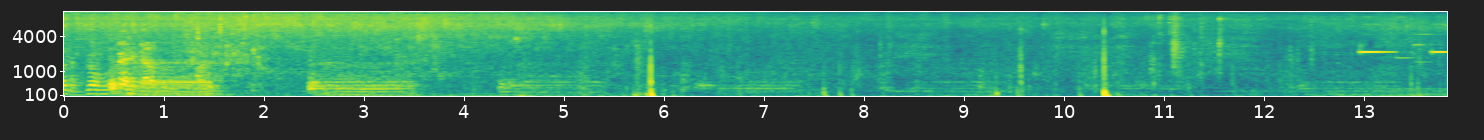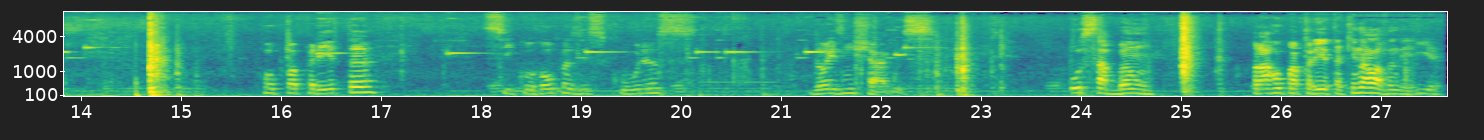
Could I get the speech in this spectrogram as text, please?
Jogo tá vamos carregar. Roupa preta, ciclo roupas escuras, dois enxágues. O sabão para roupa preta aqui na lavanderia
